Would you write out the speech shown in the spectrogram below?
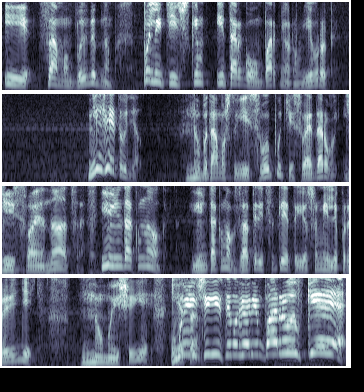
и самым выгодным политическим и торговым партнером в Европе. Нельзя этого делать. Ну, потому что есть свой путь, есть своя дорога, есть своя нация. Ее не так много. Ее не так много. За 30 лет ее сумели проредить. Но мы еще есть. Мы Если- еще есть, и мы говорим по-русски!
